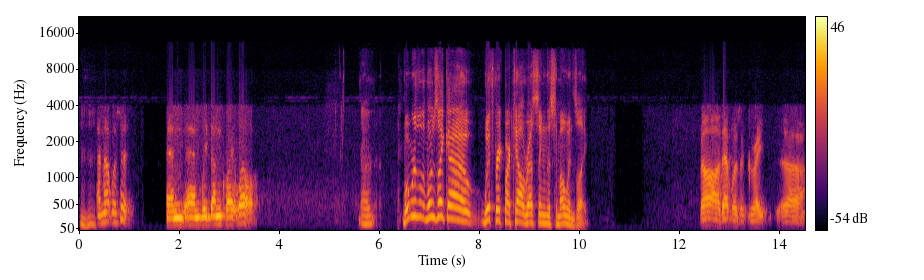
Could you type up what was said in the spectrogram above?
hmm And that was it. And, and we done quite well. Uh, what were what was like uh, with Rick Martel wrestling the Samoans like? Oh, that was a great. Uh,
